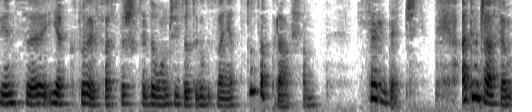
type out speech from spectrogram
Więc e, jak któraś z Was też chce dołączyć do tego wyzwania, to zapraszam serdecznie. A tymczasem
